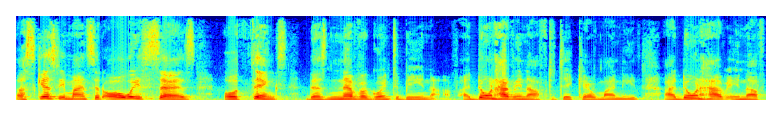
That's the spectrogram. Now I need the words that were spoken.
a scarcity mindset always says or thinks there's never going to be enough. I don't have enough to take care of my needs. I don't have enough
